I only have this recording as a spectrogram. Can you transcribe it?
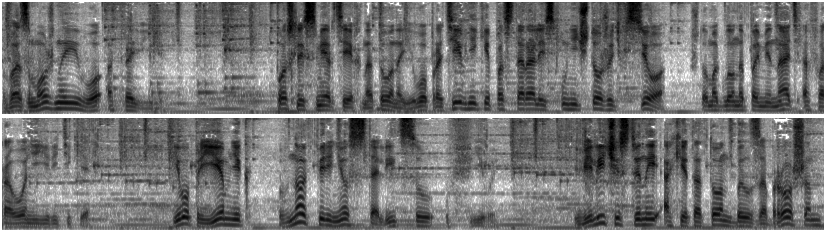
Возможно, его отравили. После смерти Эхнатона его противники постарались уничтожить все, что могло напоминать о фараоне-еретике. Его преемник вновь перенес столицу в Фивы. Величественный Ахетатон был заброшен,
